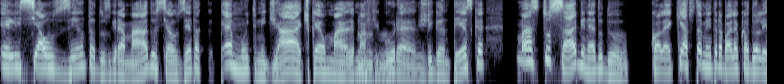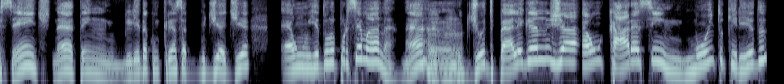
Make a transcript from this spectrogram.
ele se ausenta dos gramados, se ausenta, é muito midiático, é uma, uma uhum. figura gigantesca, mas tu sabe, né, Dudu, qual é que é, tu também trabalha com adolescente, né, tem, lida com criança no dia a dia, é um ídolo por semana, né, uhum. o Jude Bellingham já é um cara, assim, muito querido,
